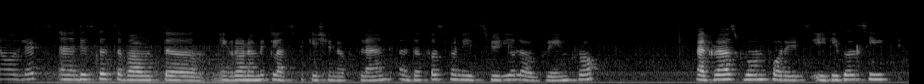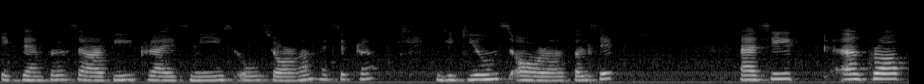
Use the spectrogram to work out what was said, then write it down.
Now let's uh, discuss about the agronomic classification of plant. Uh, the first one is cereal or grain crop. A grass grown for its edible seed. Examples are wheat, rice, maize, oats, sorghum, etc. Legumes or uh. A seed uh, crop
